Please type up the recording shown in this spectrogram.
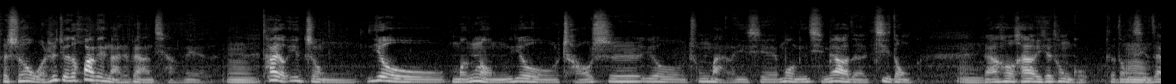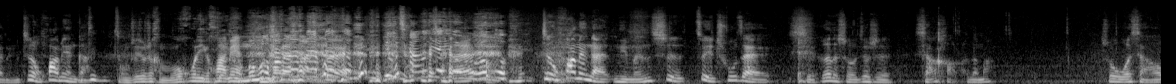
的时候，我是觉得画面感是非常强烈的。嗯它有一种又朦胧又潮湿又充满了一些莫名其妙的悸动，嗯，然后还有一些痛苦的东西嗯在里面。这种画面感，总之就是很模糊的一个画面很。模糊画面感，对，又强烈又模糊。这种画面感，你们是最初在写歌的时候就是想好了的吗？说我想要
